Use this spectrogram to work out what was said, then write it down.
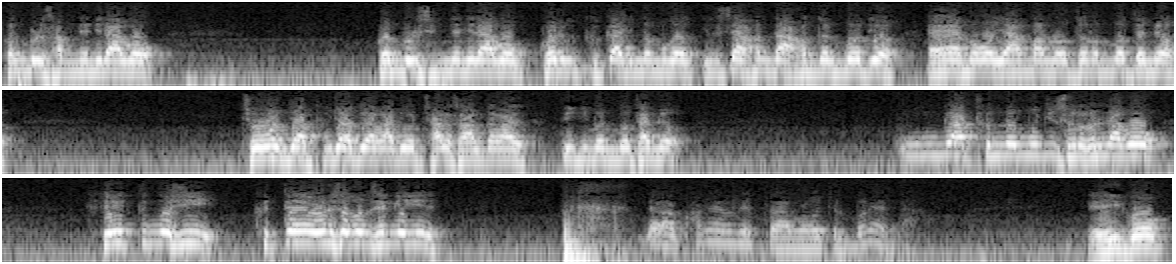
권불 3년이라고 권불 10년이라고 권 그까지 넘어가 일생 한다 한들 못이여 애먹고 양만 노트는 못하며 저 혼자 부자 되어가지고 잘 살다가 뒤지면 못하며 꿈 같은 놈의 짓을 하려고 했던 것이 그때 어리석은 생각이 내가 광해를 했다면 어쩔 뻔했나 에이고,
